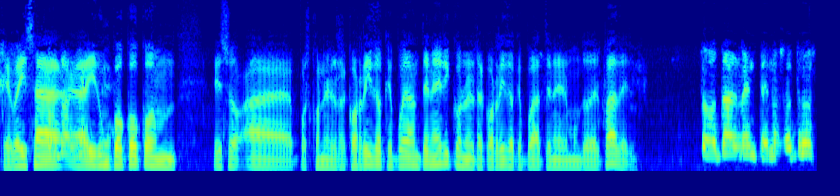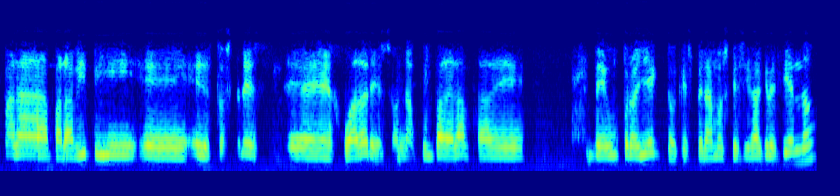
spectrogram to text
que vais a, ir un poco con eso, pues con el recorrido que puedan tener y con el recorrido que pueda tener el mundo del pádel. Totalmente. Nosotros para, para Vipi, eh, estos tres eh, jugadores son la punta de lanza de, de un proyecto que esperamos que siga creciendo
